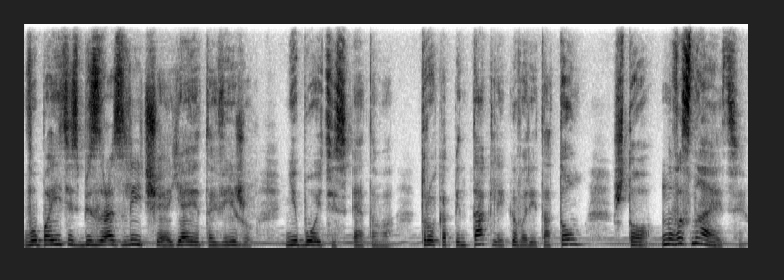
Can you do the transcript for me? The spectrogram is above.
Вы боитесь безразличия, я это вижу. Не бойтесь этого. Тройка Пентаклей говорит о том, что, ну вы знаете,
